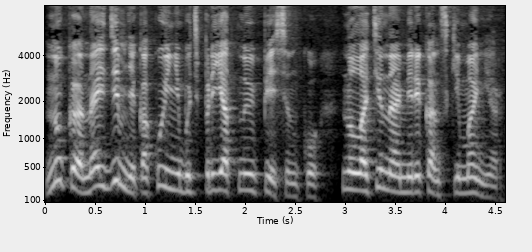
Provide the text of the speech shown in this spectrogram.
Ну-ка, найди мне какую-нибудь приятную песенку на латиноамериканский манер.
